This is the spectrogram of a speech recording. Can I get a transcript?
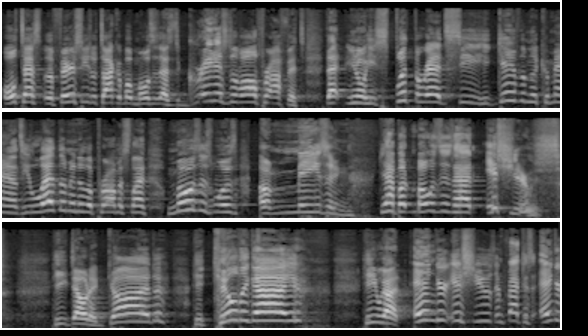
Old Testament, the Pharisees would talk about Moses as the greatest of all prophets. That, you know, he split the Red Sea, he gave them the commands, he led them into the promised land. Moses was amazing. Yeah, but Moses had issues. He doubted God, he killed a guy, he got anger issues. In fact, his anger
